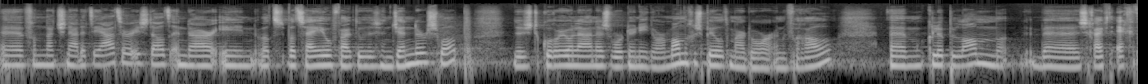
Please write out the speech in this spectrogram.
Uh, van het Nationale Theater is dat. En daarin, wat, wat zij heel vaak doet, is een gender swap. Dus de Coriolanus wordt nu niet door een man gespeeld, maar door een vrouw. Um, Club Lam schrijft echt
